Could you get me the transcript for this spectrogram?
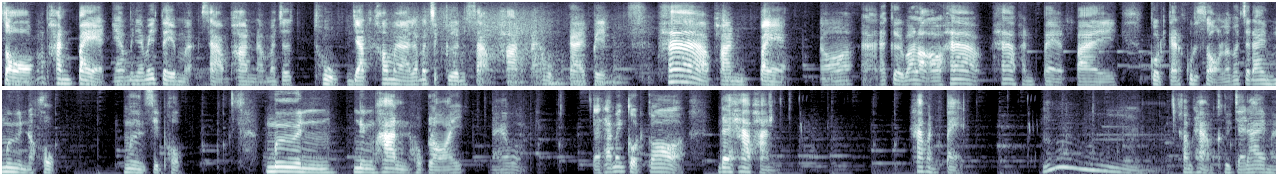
2,800เนี่ยมันยังไม่เต็มอะ3,000อะมันจะถูกยัดเข้ามาแล้วมันจะเกิน3,000นนะครับผมกลายเป็น5,800เนาะอ่าถ้าเกิดว่าเราเอา5 5,800ไปกดการคูณ2แล้วก็จะได้16,000 16,000 11,600นหนึ่งพันหกร้อยนะครับผมแต่ถ้าไม่กดก็ได้5,000 5,800อืมคำถามคือจะได้ไหม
